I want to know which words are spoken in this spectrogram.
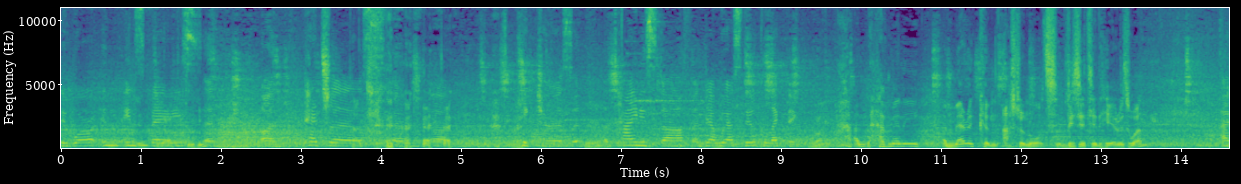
they were in, in In- yeah, space mhm. and, and patches and um, pictures and uh, tiny stuff. And yeah, we are still collecting. Right. And have many American astronauts visited here as well? I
